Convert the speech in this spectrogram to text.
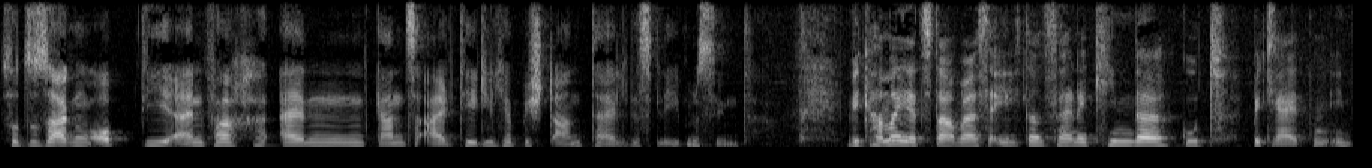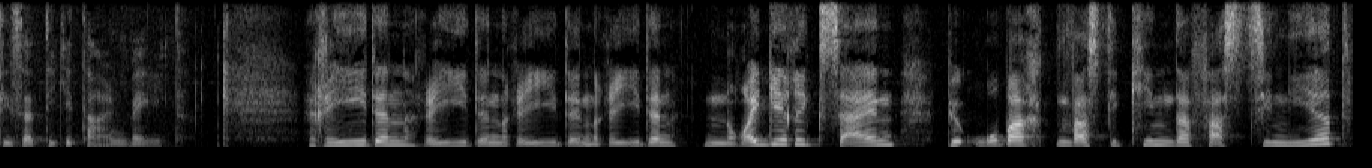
sozusagen, ob die einfach ein ganz alltäglicher Bestandteil des Lebens sind. Wie kann man jetzt aber als Eltern seine Kinder gut begleiten in dieser digitalen Welt? Reden, reden, reden, reden, neugierig sein, beobachten, was die Kinder fasziniert,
